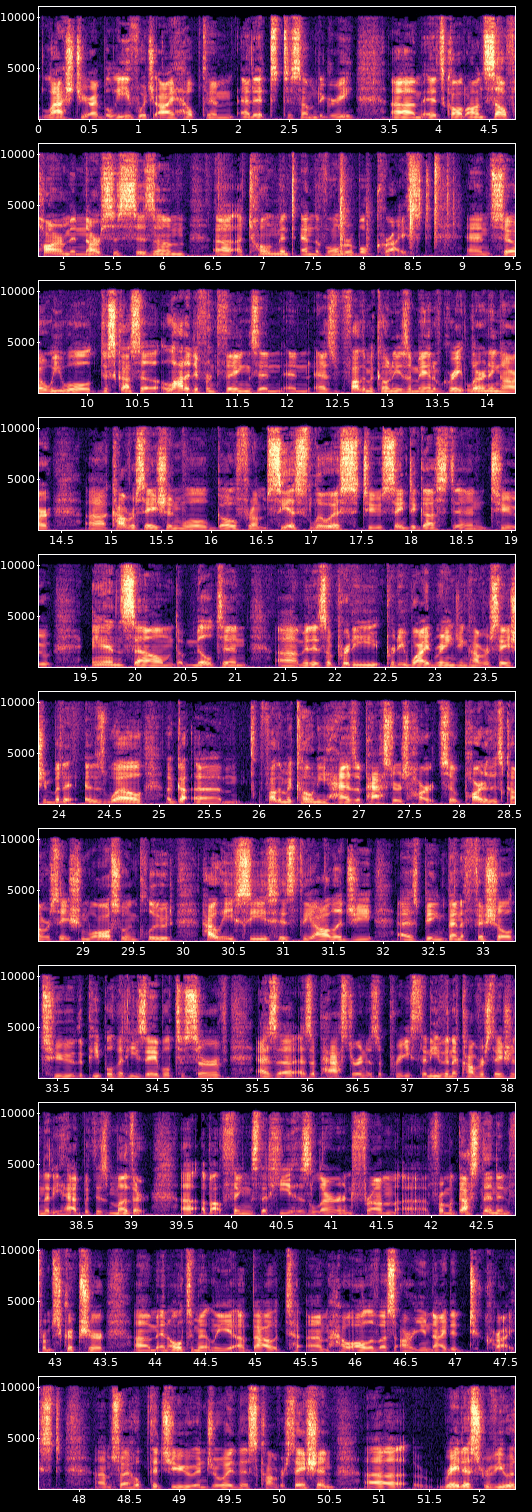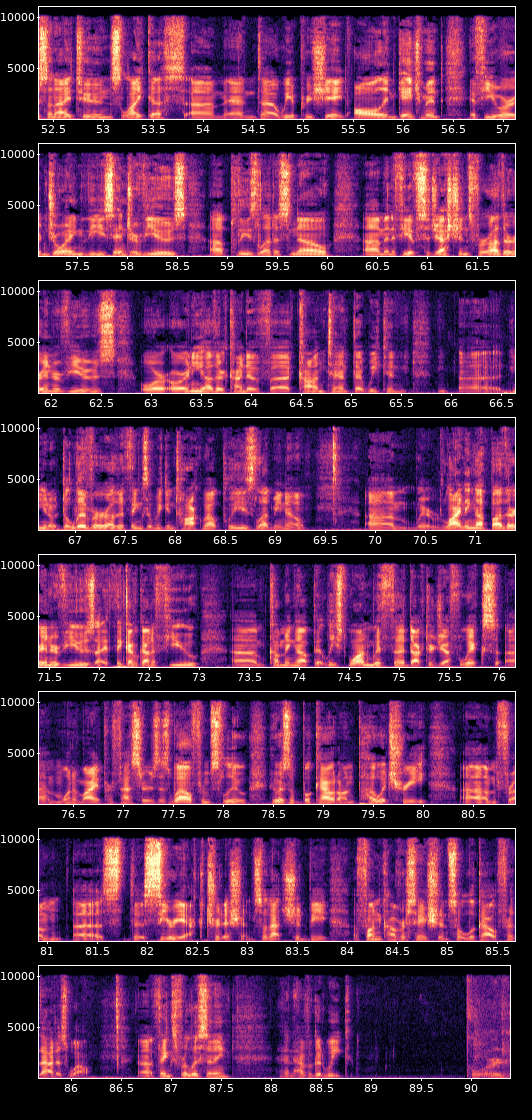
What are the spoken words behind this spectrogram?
last year, I believe, which I helped him edit to some degree. Um, it's called On Self Harm and Narcissism, uh, Atonement, and the Vulnerable Christ. And so we will discuss a, a, lot of different things. And, and as Father Meconi is a man of great learning, our uh, conversation will go from C.S. Lewis to St. Augustine to Anselm to Milton. Um, it is a pretty pretty wide ranging conversation, but as well, um, Father Meconi has a pastor's heart. So part of this conversation will also include how he sees his theology as being beneficial to the people that he's able to serve as a as a pastor and as a priest, and even a conversation that he had with his mother uh, about things that he has learned from uh, from Augustine and from Scripture, um, and ultimately about um, how all of us are united to Christ. Um, so I hope that you enjoy enjoy this conversation, uh, rate us, review us on iTunes, like us, um, and uh, we appreciate all engagement. If you are enjoying these interviews, uh, please let us know. Um, and if you have suggestions for other interviews or, or any other kind of uh, content that we can, uh, you know, deliver, other things that we can talk about, please let me know. Um, we're lining up other interviews. I think I've got a few um, coming up, at least one with uh, Dr. Jeff Wickes, um, one of my professors as well from SLU, who has a book out on poetry um, from uh, the Syriac tradition. So that should be a fun conversation. So look out for that as well. Uh, thanks for listening and have a good week. Chord.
